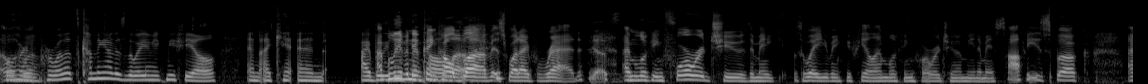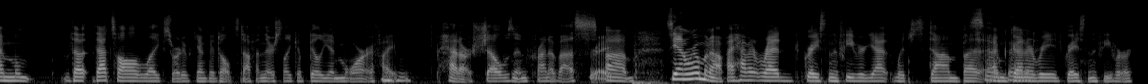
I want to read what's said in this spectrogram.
Well, her, her one that's coming out is The Way You Make Me Feel. And I can't, and I I believe, believe in a thing called love. is what I've read. Yes. I'm looking forward to the make the way you make me feel. I'm looking forward to Aminah Mae Safi's book. I'm that that's all like sort of young adult stuff, and there's like a billion more if I had our shelves in front of us. Right. Um, Zan Romanoff. I haven't read Grace and the Fever yet, which is dumb, but So I'm gonna read Grace and the Fever.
